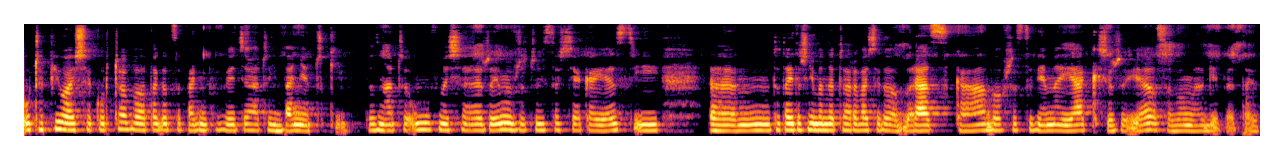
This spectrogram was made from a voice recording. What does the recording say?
uczepiła się kurczowo tego, co pani powiedziała, czyli banieczki. To znaczy, umówmy się, żyjemy w rzeczywistości, jaka jest i Tutaj też nie będę czarować tego obrazka, bo wszyscy wiemy, jak się żyje osobom LGBTQ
